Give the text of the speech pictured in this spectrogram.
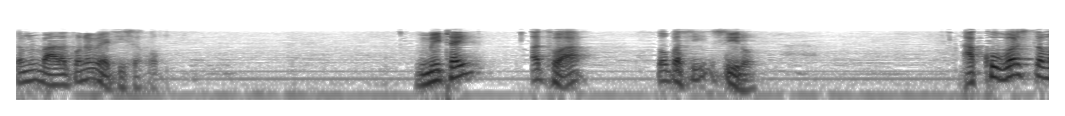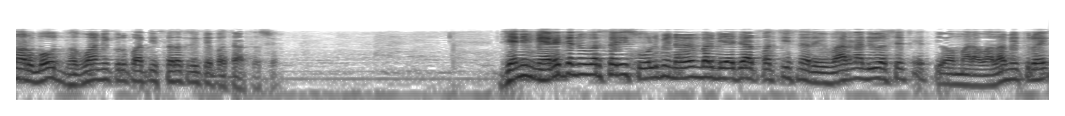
તમે બાળકોને વેચી શકો. મીઠાઈ અથવા તો પછી શીરો. આખું વર્ષ તમારું બહુ ભગવાનની કૃપાથી સરસ રીતે પસાર થશે. જેની મેરેજ એનિવર્સરી સોળમી નવેમ્બર બે હજાર પચીસને રવિવારના દિવસે છે, તેવા મારા વાલા મિત્રોએ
